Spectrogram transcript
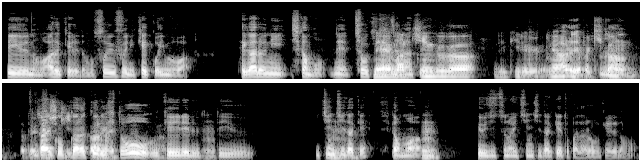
っていうのもあるけれどもそういうふうに結構今は手軽にしかもね長期ね間じゃなく、マッチングができる。ねあるやっぱり期間、例えば外国から来る人を受け入れるってういう一日だけ、しかもまあ、うん。休日の一日だけとかだろうけれども。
